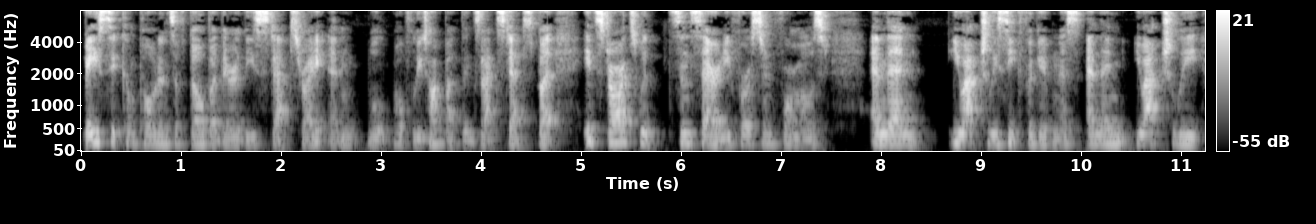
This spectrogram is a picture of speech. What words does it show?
basic components of Toba, there are these steps, right? And we'll hopefully talk about the exact steps, but it starts with sincerity first and foremost. And then you actually seek forgiveness and then you actually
